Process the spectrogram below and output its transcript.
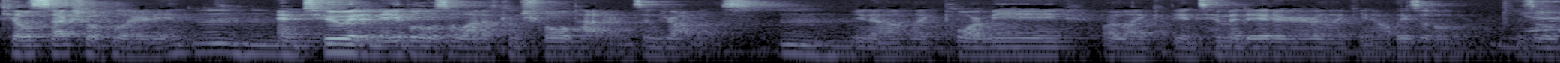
kills sexual polarity, mm-hmm. and two, it enables a lot of control patterns and dramas. Mm-hmm. You know, like poor me, or like the intimidator, or like you know all these little these little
